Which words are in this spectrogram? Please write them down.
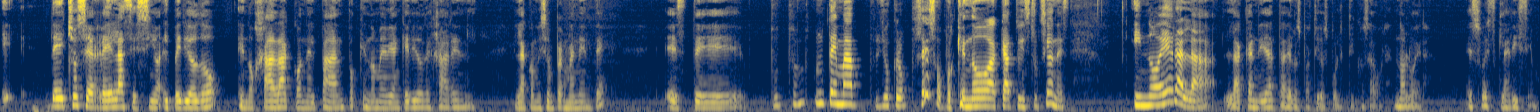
eh, de hecho, cerré la sesión, el periodo enojada con el PAN porque no me habían querido dejar en, la comisión permanente. Este, un tema, yo creo, pues eso, porque no acato instrucciones. Y no era la, la candidata de los partidos políticos ahora, no lo era. Eso es clarísimo.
